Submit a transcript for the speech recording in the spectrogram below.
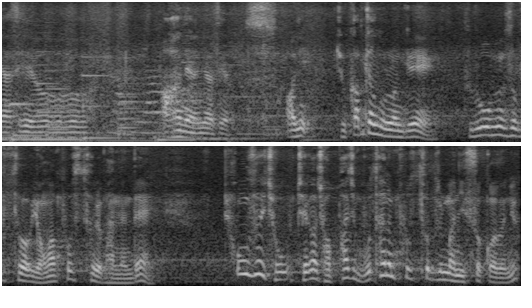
어, 안녕하세요. 아, 네, 안녕하세요. 아니, 저 깜짝 놀란 게 들어오면서부터 영화 포스터를 봤는데 평소에 저, 제가 접하지 못하는 포스터들만 있었거든요.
